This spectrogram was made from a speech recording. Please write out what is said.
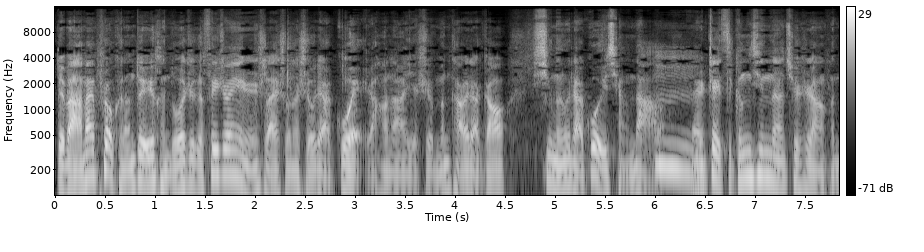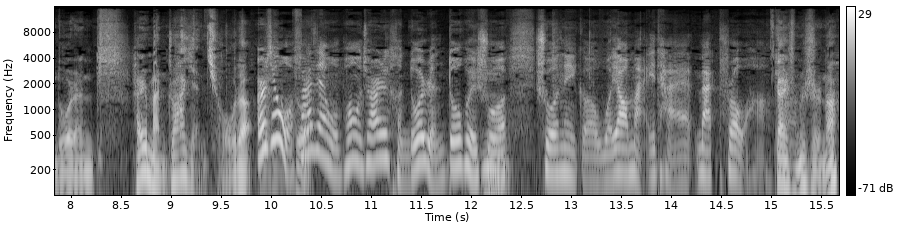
对吧？Mac Pro 可能对于很多这个非专业人士来说呢是有点贵，然后呢也是门槛有点高，性能有点过于强大了。嗯，但是这次更新呢，确实让很多人还是蛮抓眼球的。而且我发现我朋友圈里很多人都会说、嗯、说那个我要买一台 Mac Pro 哈，干什么使呢？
